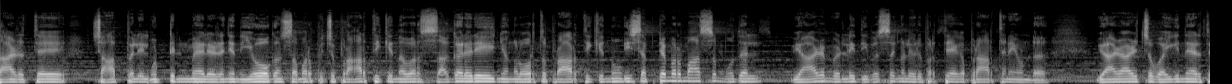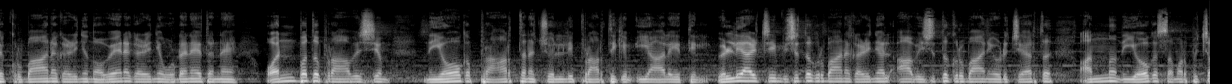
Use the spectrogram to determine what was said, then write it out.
താഴത്തെ ചാപ്പലിൽ മുട്ടിന്മേലെഴഞ്ഞ് നിയോഗം സമർപ്പിച്ച് പ്രാർത്ഥിക്കുന്നവർ സകലരെയും ഞങ്ങൾ ഓർത്ത് പ്രാർത്ഥിക്കുന്നു. ഈ സെപ്റ്റംബർ മാസം മുതൽ വ്യാഴം വെള്ളി ദിവസങ്ങളിൽ ഒരു പ്രത്യേക പ്രാർത്ഥനയുണ്ട്. വ്യാഴാഴ്ച വൈകുന്നേരത്തെ കുർബാന കഴിഞ്ഞ് നൊവേന കഴിഞ്ഞ് ഉടനെ തന്നെ ഒൻപത് പ്രാവശ്യം നിയോഗ പ്രാർത്ഥന ചൊല്ലി പ്രാർത്ഥിക്കും ഈ ആലയത്തിൽ. വെള്ളിയാഴ്ചയും വിശുദ്ധ കുർബാന കഴിഞ്ഞാൽ ആ വിശുദ്ധ കുർബാനയോട് ചേർത്ത് അന്ന് നിയോഗ സമർപ്പിച്ച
